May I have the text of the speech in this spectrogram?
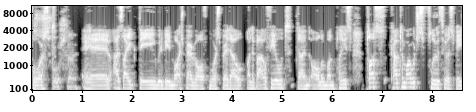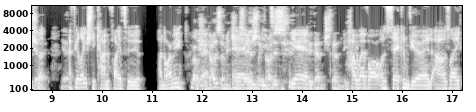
forced. Forced. Uh, I was like, they would have been much better off more spread out on the battlefield than all in one place. Plus, Captain Marvel just flew through a spaceship. Yeah. I feel like she can fly through an army. Well, Yeah. she does. I mean, she Um, essentially does. Yeah. They didn't. She didn't need to. However, on second viewing, I was like,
